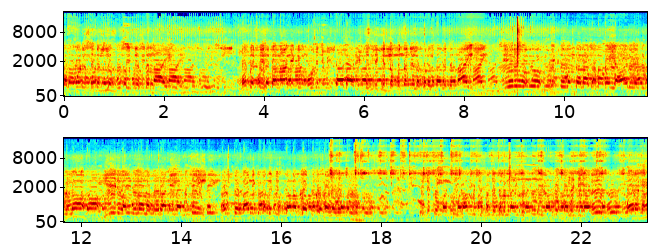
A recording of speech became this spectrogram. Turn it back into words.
పదమూడు సెకండ్లలో పూర్తి చేస్తున్నాయి మొదటి స్థానానికి మూడు నిమిషాల రెండు సెకండ్ల ముందంజలో కొనసాగుతున్నాయి మీరు రెండు వందల ముప్పై ఆరు అడుగుల ఏడు అంగుళాల దూరాన్ని లాగితే ప్రస్తుతానికి మొదటి స్థానంలో కొనసాగవచ్చు ఎందుకు మంచి కాంపిటీషన్ జతలు ఉన్నాయి గుంటూరి రామగోపాల్ రెడ్డి గారు పోరాటం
